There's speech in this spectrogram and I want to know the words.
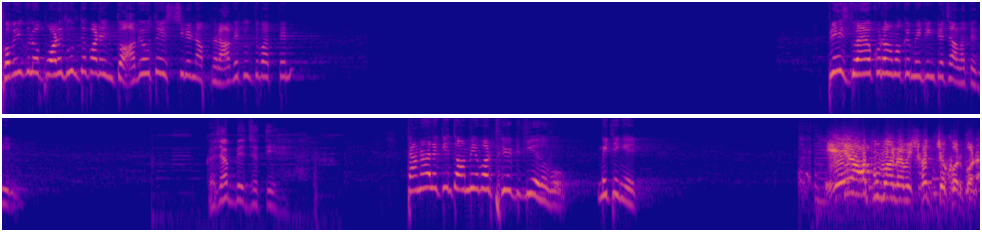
ছবিগুলো পরে তুলতে পারেন তো আগেও তো এসেছিলেন আপনারা আগে তুলতে পারতেন। প্লিজ দয়া করে আমাকে মিটিংটা চালাতে দিন। গজব বেজতি তা নাহলে কিন্তু আমি আবার ফিট দিয়ে দেবো মিটিংয়ের এর অপমান আমি সহ্য করব না।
